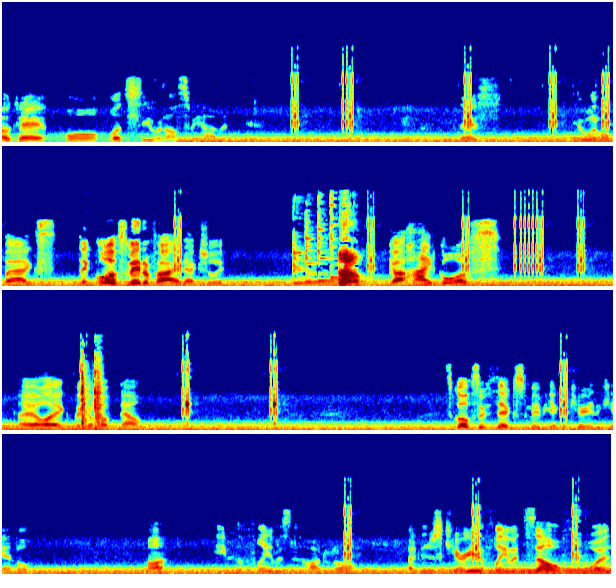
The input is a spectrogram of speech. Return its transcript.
Okay, well, let's see what else we have in here. There's two little bags. Thick gloves made of hide, actually. Oh. Got hide gloves. I like pick them up now. These gloves are thick, so maybe I can carry the candle. Huh? Even the flame isn't hot at all. I can just carry the flame itself. What?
